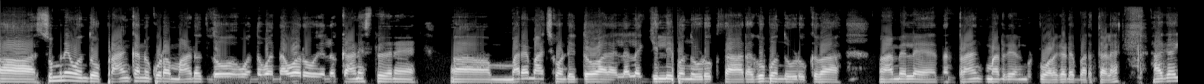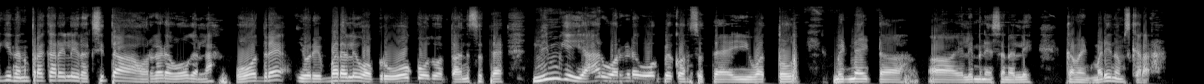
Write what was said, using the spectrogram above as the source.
ಆ, ಸುಮ್ನೆ ಒಂದು ಪ್ರಾಂಕ್ ಅನ್ನು ಕೂಡ ಮಾಡಿದ್ಲು. ಒಂದು ಒನ್ ಅವರ್ ಎಲ್ಲೋ ಕಾಣಿಸ್ತಿದ್ದಾನೆ ಆ, ಮರೆ ಮಾಚ್ಕೊಂಡಿದ್ದು. ಅಲ್ಲೆಲ್ಲ ಗಿಲ್ಲಿ ಬಂದು ಹುಡುಕ್ತಾ, ರಘು ಬಂದು ಹುಡುಕ್ದ. ಆಮೇಲೆ ನಾನು ಪ್ರಾಂಕ್ ಮಾಡಿದೆ ಅಂದ್ಬಿಟ್ಟು ಒಳಗಡೆ ಬರ್ತಾಳೆ. ಹಾಗಾಗಿ ನನ್ನ ಪ್ರಕಾರ ಇಲ್ಲಿ ರಕ್ಷಿತಾ ಹೊರಗಡೆ ಹೋಗಲ್ಲ. ಹೋದ್ರೆ ಇವರಿಬ್ಬರಲ್ಲಿ ಒಬ್ರು ಹೋಗ್ಬೋದು ಅಂತ ಅನಿಸುತ್ತೆ. ನಿಮ್ಗೆ ಯಾರು ಹೊರಗಡೆ ಹೋಗ್ಬೇಕು ಅನ್ಸುತ್ತೆ ಇವತ್ತು ಮಿಡ್ ನೈಟ್ ಎಲಿಮಿನೇಷನ್ ಅಲ್ಲಿ. ಕಮೆಂಟ್ ಮಾಡಿ. ನಮಸ್ಕಾರ.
